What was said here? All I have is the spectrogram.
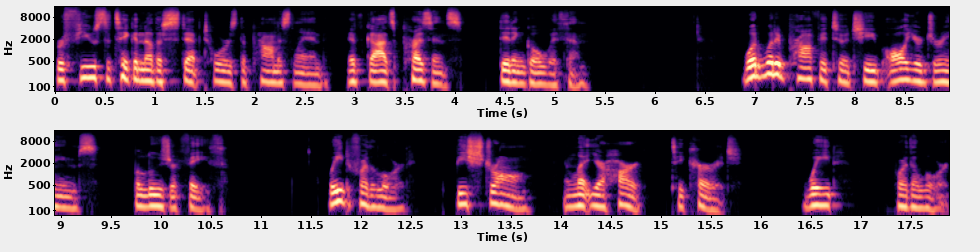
refused to take another step towards the promised land if God's presence didn't go with him. What would it profit to achieve all your dreams but lose your faith? Wait for the Lord. Be strong and let your heart take courage. Wait for the Lord.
